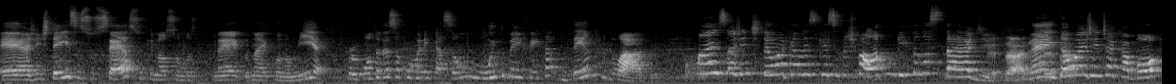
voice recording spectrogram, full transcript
é, a gente tem esse sucesso que nós somos né, na economia por conta dessa comunicação muito bem feita dentro do agro. Mas a gente deu aquela esquecida de falar com quem está na cidade. Verdade. Né? verdade. Então a gente acabou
